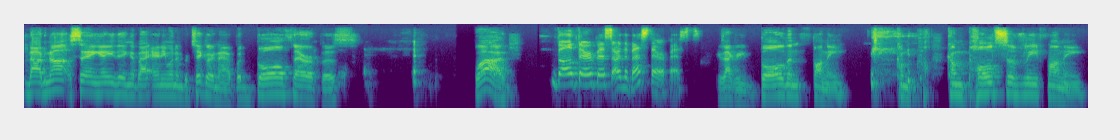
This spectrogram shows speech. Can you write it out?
now, I'm not saying anything about anyone in particular now, but bald therapists. what? Bald therapists are the best therapists. Exactly. Bald and funny. Com- compulsively funny.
